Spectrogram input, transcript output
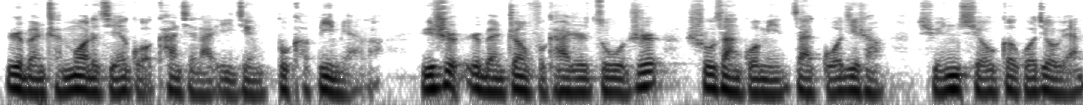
日本沉没的结果看起来已经不可避免了。于是，日本政府开始组织疏散国民，在国际上寻求各国救援。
